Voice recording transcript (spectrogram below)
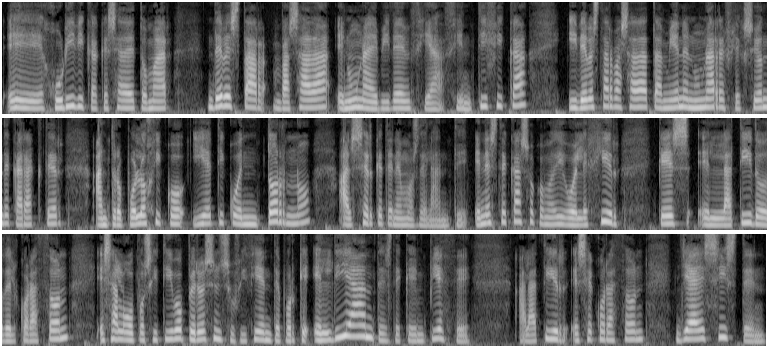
eh, jurídica que se ha de tomar debe estar basada en una evidencia científica y debe estar basada también en una reflexión de carácter antropológico y ético en torno al ser que tenemos delante. En este caso, como digo, elegir que es el latido del corazón es algo positivo, pero es insuficiente porque el día antes de que empiece a latir ese corazón, ya existen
